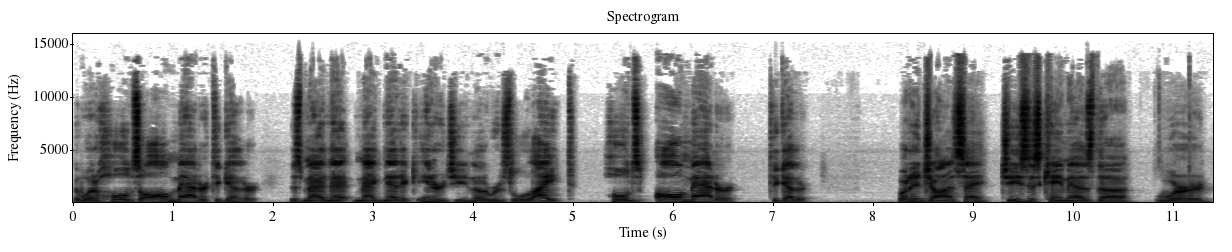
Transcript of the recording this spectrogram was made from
that what holds all matter together is magne- magnetic energy. In other words, light holds all matter together. What did John say? Jesus came as the Word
